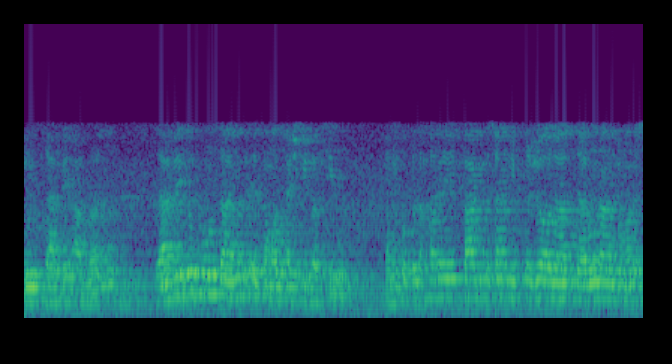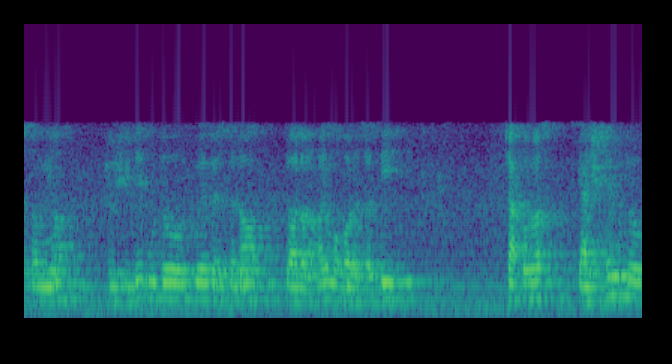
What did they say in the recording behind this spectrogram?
این ضربه اول بود. ضربه دوم ضربه به اعتماد تشکیلاتی بود. یعنی خب بالاخره فردی مثل نژاد از درون انجمن اسلامی جوشیده بود و توی به اصطلاح دالانهای مبارزاتی چپ و راست گشته بود و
